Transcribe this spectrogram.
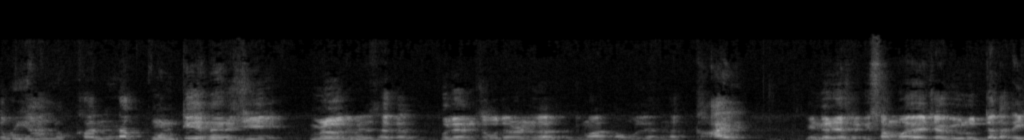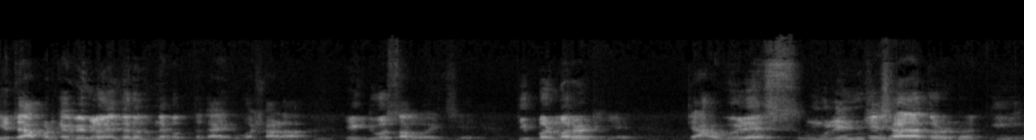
तर मग ह्या लोकांना कोणती एनर्जी मिळत होती म्हणजे सगळं फुल्यांचं उदाहरण झालं की महात्मा फुल्यांना काय एनर्जी असेल की समाजाच्या विरुद्ध काय- हे तर आपण काय वेगळं काही करत नाही. फक्त काय किंवा शाळा एक दिवस चालवायची आहे. ती पण मराठी आहे. त्यावेळेस मुलींची शाळा करणं की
